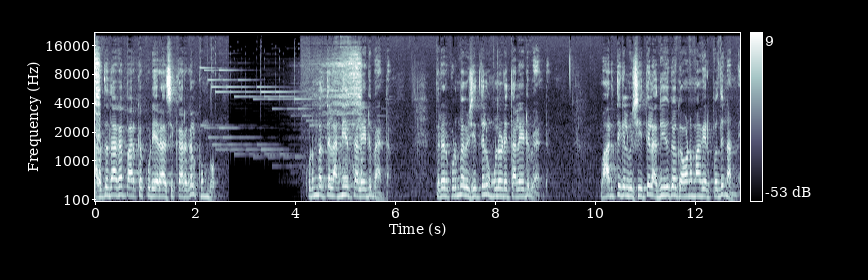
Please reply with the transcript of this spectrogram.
அடுத்ததாக பார்க்கக்கூடிய ராசிக்காரர்கள் கும்பம். குடும்பத்தில் அந்நியர் தலையீடு வேண்டாம். பிறர் குடும்ப விஷயத்தில் உங்களுடைய தலையீடு வேண்டாம். வார்த்தைகள் விஷயத்தில் அதிக கவனமாக இருப்பது நன்மை.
